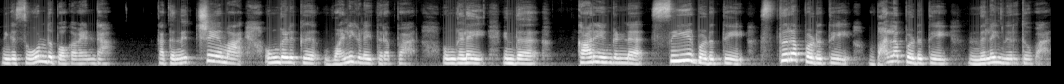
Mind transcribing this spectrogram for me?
நீங்கள் சோர்ந்து போக வேண்டாம். கத்த நிச்சயமாய் உங்களுக்கு வழிகளை திறப்பார். உங்களை இந்த காரியங்களில் சீர்படுத்தி ஸ்திரப்படுத்தி பலப்படுத்தி நிலைநிறுத்துவார்.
